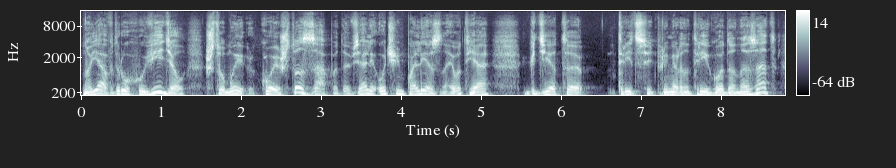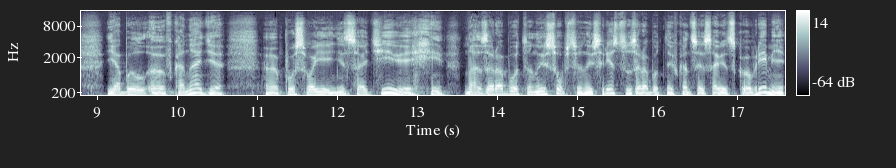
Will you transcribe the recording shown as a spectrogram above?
Но я вдруг увидел, что мы кое-что с Запада взяли очень полезное. Вот я где-то 30, примерно три года назад я был э, в Канаде э, по своей инициативе и на заработанные собственные средства, заработанные в конце советского времени,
